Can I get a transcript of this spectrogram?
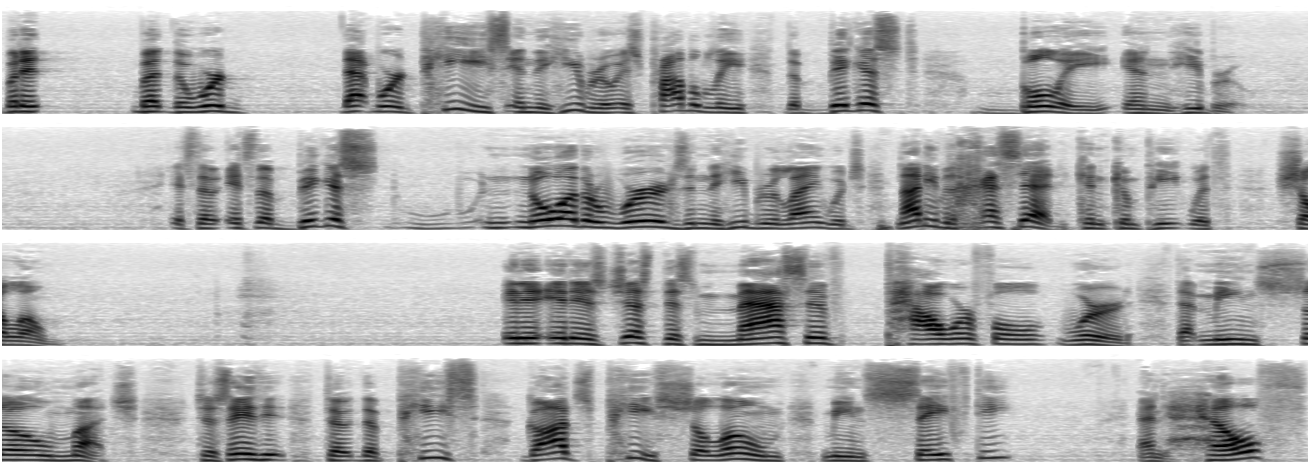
But it but the word that word peace in the Hebrew is probably the biggest bully in Hebrew. It's the, it's the biggest, no other words in the Hebrew language, not even chesed, can compete with shalom. It, it is just this massive, powerful word that means so much. To say that the, the peace, God's peace, shalom, means safety and health,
